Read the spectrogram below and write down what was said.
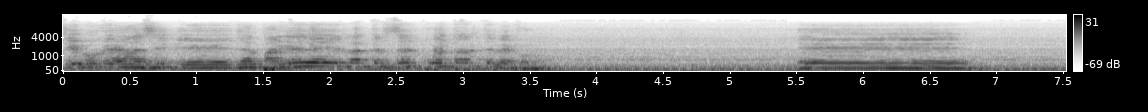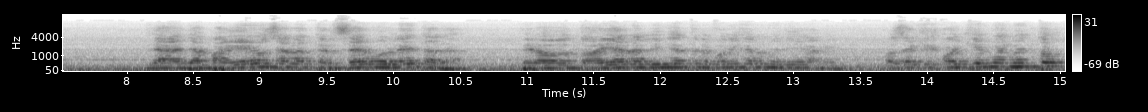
Sí, porque hace, eh, ya pagué la tercera cuota del teléfono. Eh, ya, ya pagué, o sea, la tercera boleta ya. Pero todavía la línea telefónica no me llega a mí. O sea que cualquier momento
